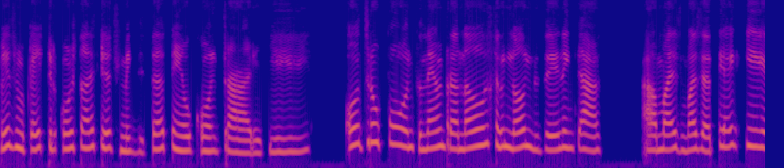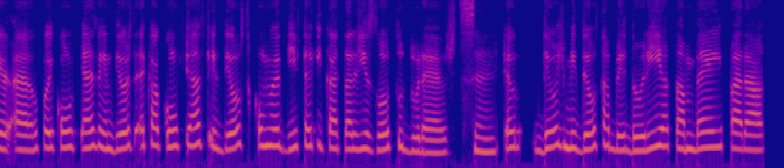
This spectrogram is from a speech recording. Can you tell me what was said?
mesmo que as circunstâncias me dissessem o contrário. E outro ponto, né? Para não, não dizerem que ah, ah, mas, mas até que uh, foi confiança em Deus, é que a confiança em Deus, como eu disse, é que catalisou tudo o resto. Sim. Eu, Deus me deu sabedoria também para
